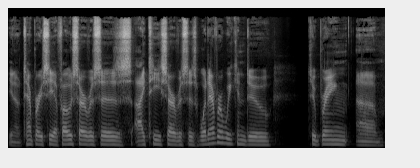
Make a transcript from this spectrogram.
you know, temporary CFO services, IT services, whatever we can do to bring um,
